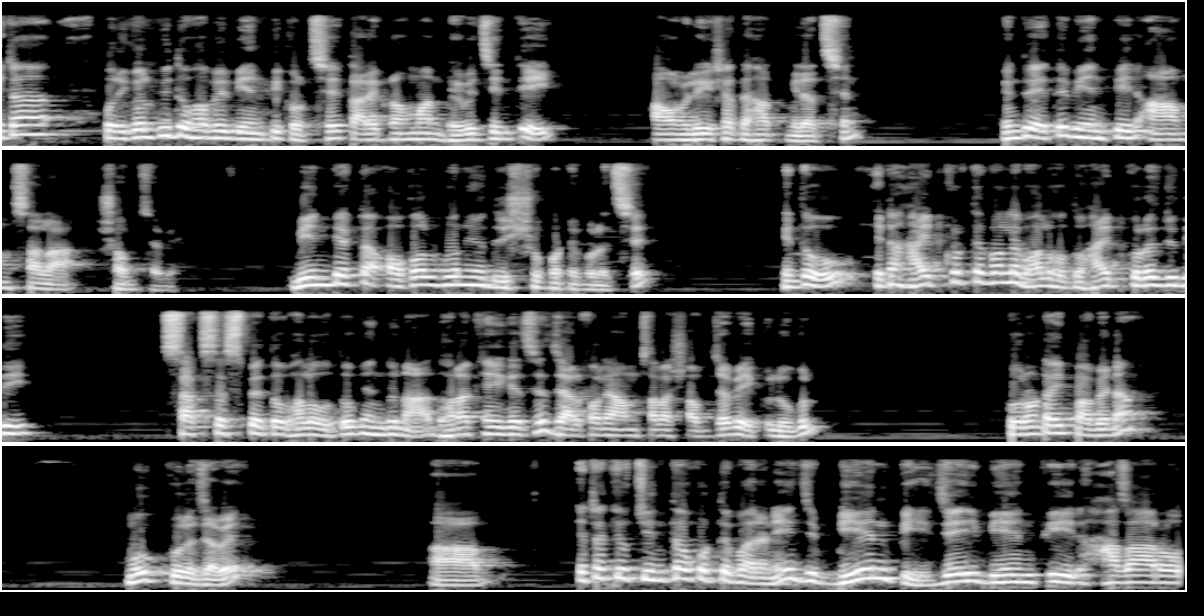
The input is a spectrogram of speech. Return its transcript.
এটা পরিকল্পিতভাবে বিএনপি করছে। তারেক রহমান ভেবেচিন্তেই আওয়ামী লীগের সাথে হাত মিলাচ্ছেন। কিন্তু এতে বিএনপির আম সালা সব যাবে। বিএনপি একটা অকল্পনীয় দৃশ্যপটে পড়েছে কিন্তু এটা হাইট করতে পারলে ভালো হতো। হাইট করে যদি সাকসেস পেতো ভালো হতো, কিন্তু না, ধরা খেয়ে গেছে, যার ফলে আমসালা সব যাবে একুলুগুল কোনোটাই পাবে না, মুখ পুড়ে যাবে। এটা কেউ চিন্তাও করতে পারেনি যে বিএনপি যেই বিএনপির হাজারো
